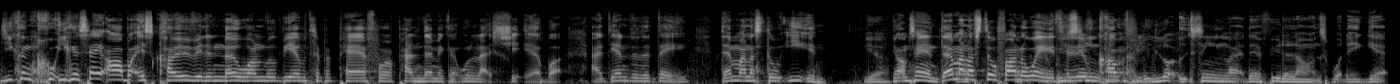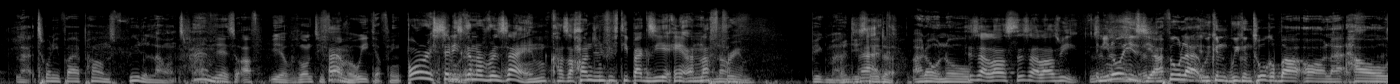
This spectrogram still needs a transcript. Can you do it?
you can call, you can say, oh, but it's COVID and no one will be able to prepare for a pandemic and all of that shit. Yeah, but at the end of the day, them man are still eating. Yeah. You know what I'm saying? Them man have still found a way Have to you live seen, have comfy. you lot seen like their food allowance, what they get, like twenty five pounds food allowance. Fam. Yeah, so I've, yeah, it was one two five Fam, a week, I think. Boris said he's gonna resign because 150 bags a year ain't enough for him. Big man. When did you say Like, that? I don't know. This is our last. This is our last week. This And you know our- what it is, yeah. I feel like we can we can talk about oh like how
